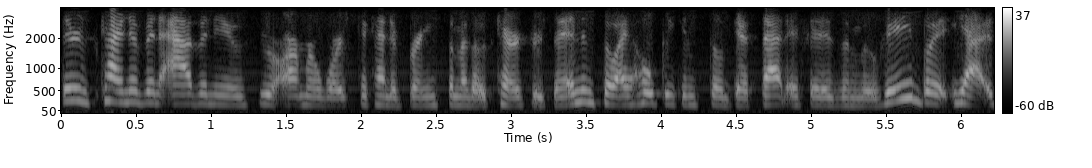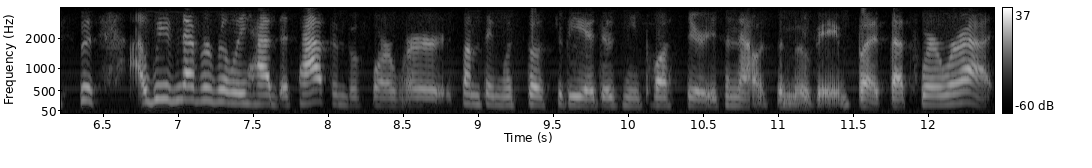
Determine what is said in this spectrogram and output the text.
there's kind of an avenue through Armor Wars to kind of bring some of those characters in, and so I hope we can still get that if it is a movie. But yeah, it's the, we've never really had this happen before where something was supposed to be a Disney Plus series and now it's a movie. But that's where we're at.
